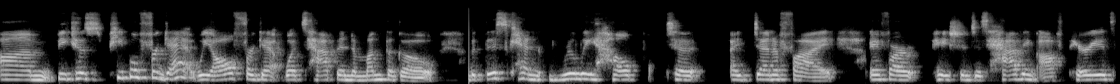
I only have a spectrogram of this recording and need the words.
um, because people forget. We all forget what's happened a month ago, but this can really help to identify if our patient is having off periods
